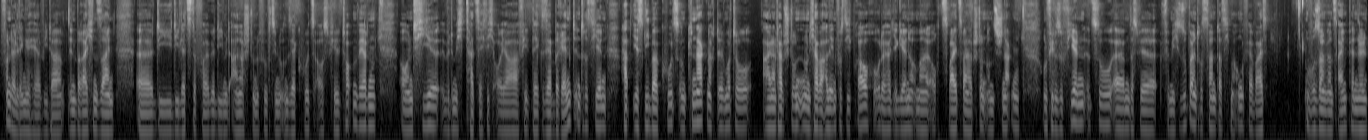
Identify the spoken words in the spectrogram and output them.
von der Länge her wieder in Bereichen sein sein, äh, die die letzte Folge, die mit einer Stunde 15 Minuten sehr kurz ausfiel, toppen werden. Und hier würde mich tatsächlich euer Feedback sehr brennend interessieren. Habt ihr es lieber kurz und knack nach dem Motto, eineinhalb Stunden und ich habe alle Infos, die ich brauche? Oder hört ihr gerne mal auch zwei, zweieinhalb Stunden uns schnacken und philosophieren zu? Ähm, das wäre für mich super interessant, dass ich mal ungefähr weiß, wo sollen wir uns einpendeln?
